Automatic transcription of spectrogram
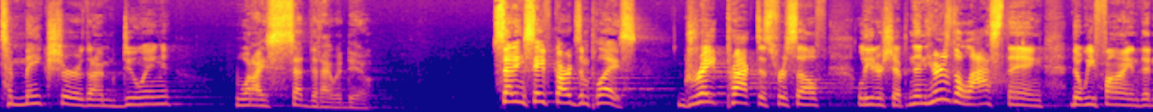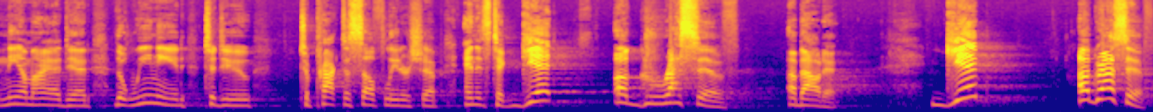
to make sure that I'm doing what I said that I would do. Setting safeguards in place. Great practice for self leadership. And then here's the last thing that we find that Nehemiah did that we need to do to practice self leadership, and it's to get aggressive about it. Get aggressive.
